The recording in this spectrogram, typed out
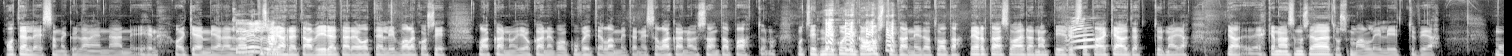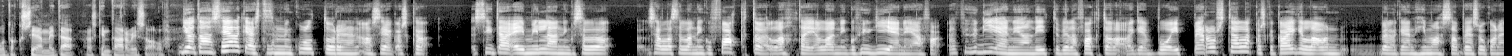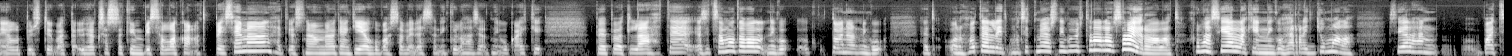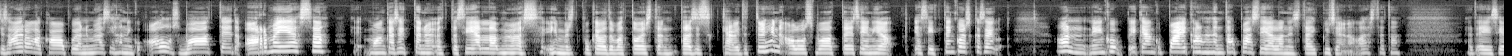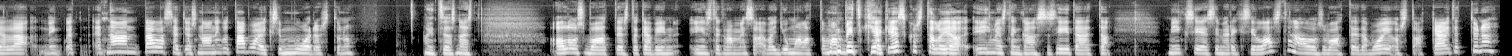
Hotelleissa me kyllä mennään niihin oikein mielellään. Kyllä. Kun sujahdetaan viiden tähden hotelliin valkoisi lakanoja, jokainen voi kuvitella, mitä niissä lakanoissa on tapahtunut. Mutta sitten me ei kuitenkaan osteta niitä tuolta vertaisvaihdannan piiristä tai käytettynä. Ja, ja ehkä nämä on semmoisia ajatusmalliin liittyviä – muutoksia, mitä myöskin tarvisi olla. Joo, tämä on selkeästi sellainen kulttuurinen asia, koska sitä ei millään niin kuin sellaisella niin faktoilla tai jollain niin hygienia, hygieniaan liittyvillä faktoilla oikein voi perustella, koska kaikilla on melkein himassa pesukone, jolla pystyy vaikka yhdeksässä kympissä lakanat pesemään. Että jos ne on melkein kiehuvassa vedessä, niin kyllähän sieltä niin kaikki pöpöt lähtee. Ja sitten samalla tavalla niin toinen, niin kuin, että on hotellit, mutta sitten myös niin yhtä lailla sairaalat. Kyllähän sielläkin, niin kuin Herran Jumala, siellähän paitsi sairaalakaapuja, niin myös ihan niin kuin alusvaatteita armeijassa – Mä oon käsittänyt, että siellä myös ihmiset pukeutuvat toisten, tai siis käytettyihin alusvaatteisiin ja, ja sitten, koska se on niin kuin ikään kuin paikallinen tapa siellä, niin sitä ei kyseenalaisteta. Että ei siellä, niin, että et nämä on tällaiset, jos nämä on niin kuin tavoiksi muodostunut. Itse asiassa näistä alusvaatteista kävin Instagramissa aivan jumalattoman pitkiä keskusteluja ihmisten kanssa siitä, että miksi esimerkiksi lasten alusvaatteita voi ostaa käytettynä,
